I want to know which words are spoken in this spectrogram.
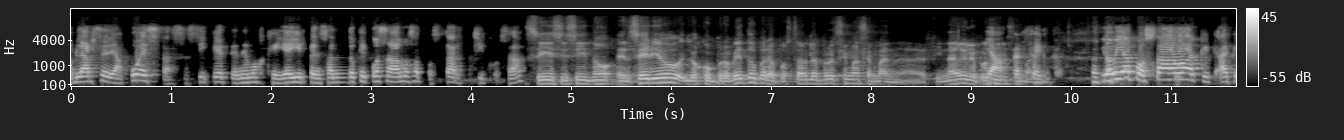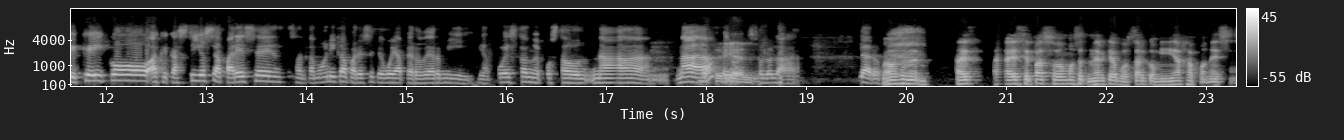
hablarse de apuestas, así que tenemos que ya ir pensando qué cosa vamos a apostar, chicos. ¿ah? Sí, sí, sí, no, en serio, los comprometo para apostar la próxima semana, al final de la próxima ya, perfecto. Yo había apostado a que, a que Keiko, a que Castillo se aparece en Santa Mónica, parece que voy a perder mi, apuesta, no he apostado nada, nada, pero solo la... Claro. Vamos a, a, ese paso vamos a tener que apostar comida japonesa,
